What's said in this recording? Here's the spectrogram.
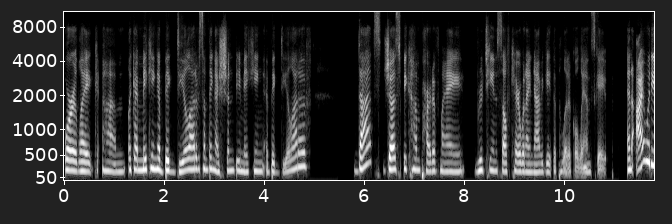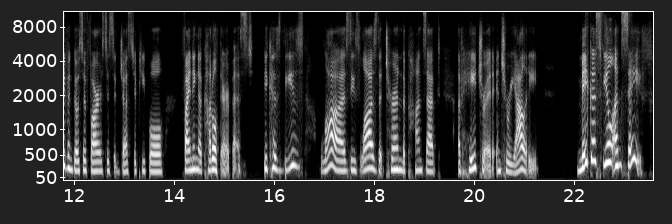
or like um like I'm making a big deal out of something I shouldn't be making a big deal out of that's just become part of my routine self-care when I navigate the political landscape and I would even go so far as to suggest to people finding a cuddle therapist because these laws these laws that turn the concept of hatred into reality make us feel unsafe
